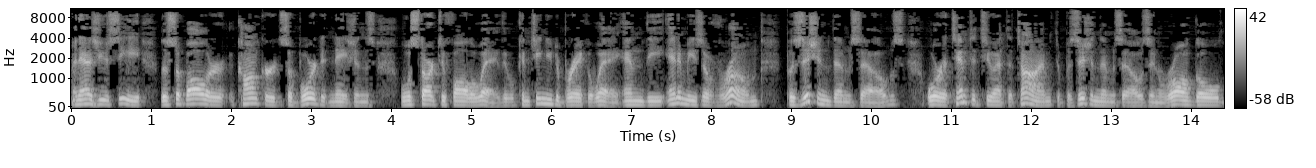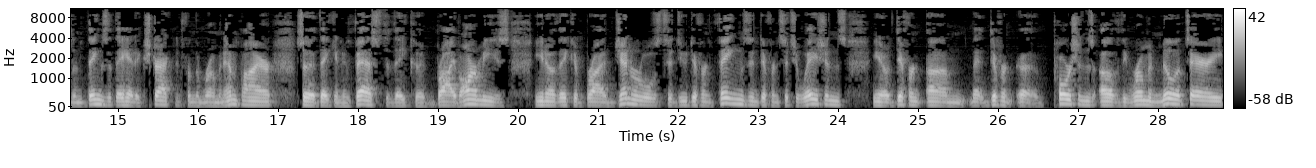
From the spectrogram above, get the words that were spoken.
And as you see, the smaller conquered subordinate nations will start to fall away. They will continue to break away. And the enemies of Rome positioned themselves, or attempted to at the time, to position themselves in raw gold and things that they had extracted from the Roman Empire so that they can invest, they could bribe armies, you know, they could bribe generals to do different things in different situations, you know, different, um, different uh, portions of the Roman military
